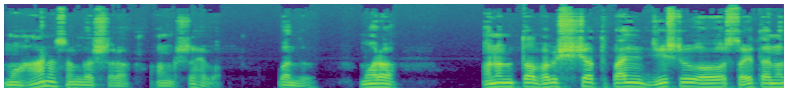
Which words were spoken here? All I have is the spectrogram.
ମହାନ ସଂଘର୍ଷର ଅଂଶ ହେବ। ବନ୍ଧୁ ମୋର ଅନନ୍ତ ଭବିଷ୍ୟତ ପାଇଁ ଯୀଶୁ ଓ ଶୈତାନ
